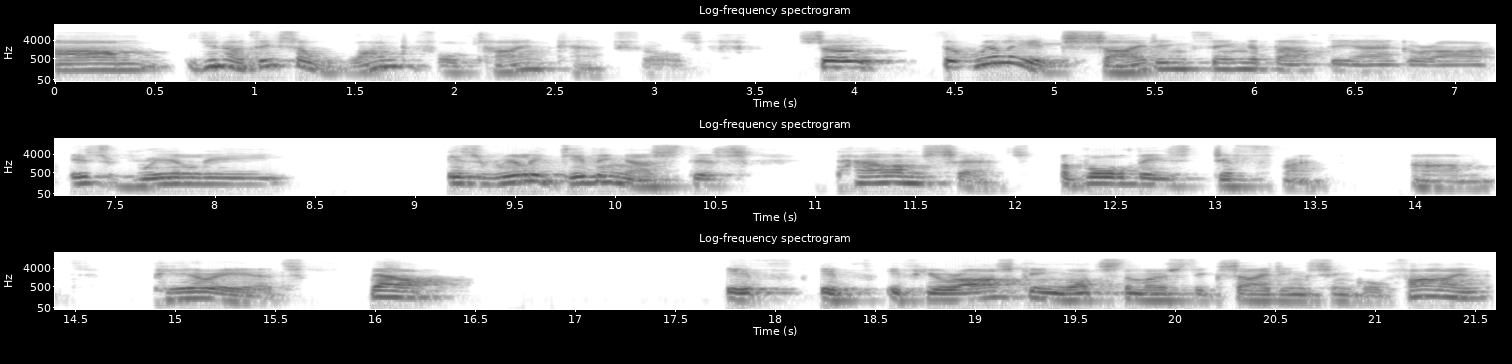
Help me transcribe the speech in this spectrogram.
Um, you know, these are wonderful time capsules. So the really exciting thing about the Agora is really is really giving us this palimpsest of all these different um, periods. Now, if if if you're asking what's the most exciting single find,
